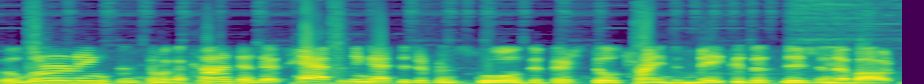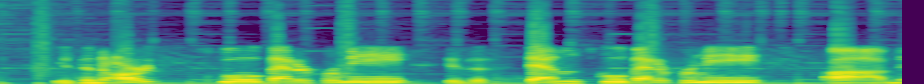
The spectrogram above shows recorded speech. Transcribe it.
the learnings and some of the content that's happening at the different schools if they're still trying to make a decision about is an art school better for me? Is a STEM school better for me? Um,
